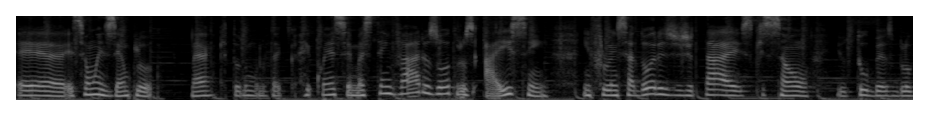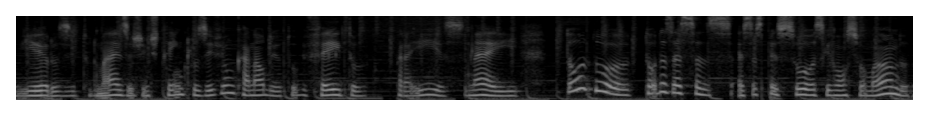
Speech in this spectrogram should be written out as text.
É, esse é um exemplo né, que todo mundo vai reconhecer, mas tem vários outros, aí sim, influenciadores digitais que são youtubers, blogueiros e tudo mais. A gente tem inclusive um canal do YouTube feito para isso, né? E todo, todas essas, essas pessoas que vão somando,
